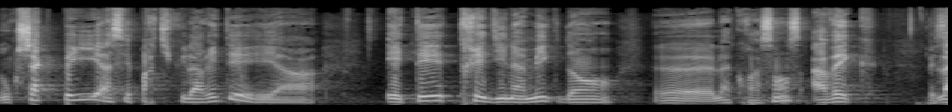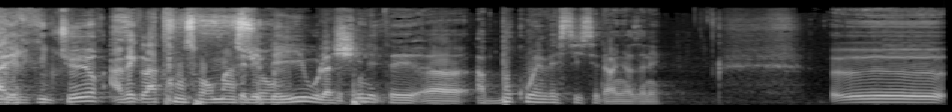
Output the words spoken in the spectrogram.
Donc chaque pays a ses particularités et a été très dynamique dans euh, la croissance avec l'agriculture, avec la transformation. C'est les pays où la Chine était, euh, a beaucoup investi ces dernières années. Euh,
